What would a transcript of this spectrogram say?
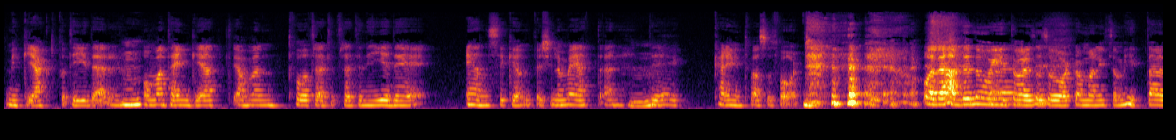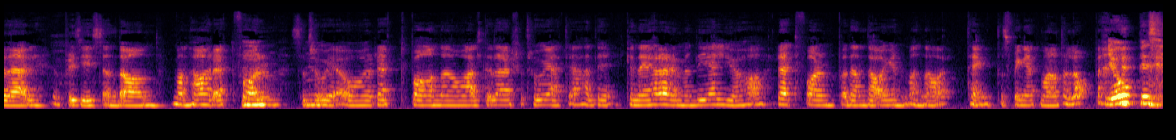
mycket jakt på tider. Mm. Och man tänker att ja, 2.30-39 det är en sekund per kilometer. Mm. Det kan ju inte vara så svårt. och det hade nog inte varit så svårt om man liksom hittar det där precis den dagen man har rätt form. Mm. Så mm. tror jag, och rätt bana och allt det där så tror jag att jag hade kunnat göra det. Men det gäller ju att ha rätt form på den dagen man har tänkt att springa ett maratonlopp. Jo, precis.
